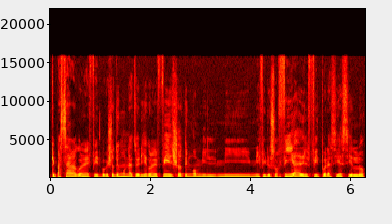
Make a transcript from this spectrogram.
qué pasaba con el feed, porque yo tengo una teoría con el feed, yo tengo mi, mi, filosofía del feed, por así decirlo,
